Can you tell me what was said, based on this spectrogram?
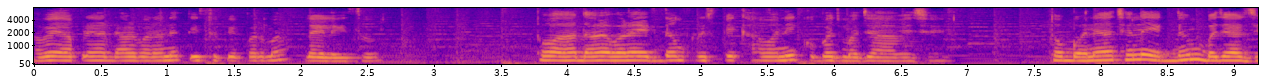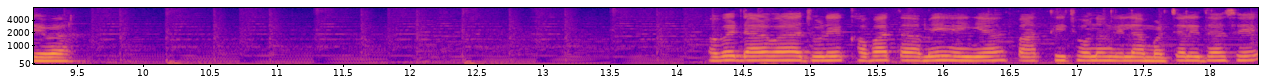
હવે આપણે આ દાળવાળાને ટીસ્યુ પેપરમાં લઈ લઈશું. તો આ દાળવડા એકદમ ક્રિસ્પી ખાવાની ખૂબ જ મજા આવે છે. તો બન્યા છે ને એકદમ બજાર જેવા. હવે દાળવાળા જોડે ખવાતા મેં અહીંયા પાંચથી છ નંગ લીલા મરચાં લીધા છે.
